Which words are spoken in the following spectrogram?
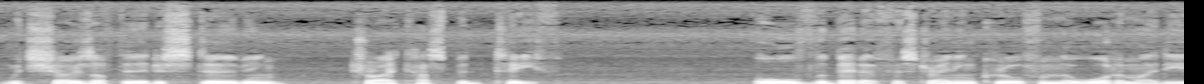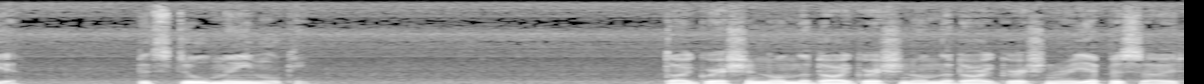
which shows off their disturbing tricuspid teeth. All the better for straining krill from the water, my dear, but still mean looking. Digression on the digression on the digressionary episode.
